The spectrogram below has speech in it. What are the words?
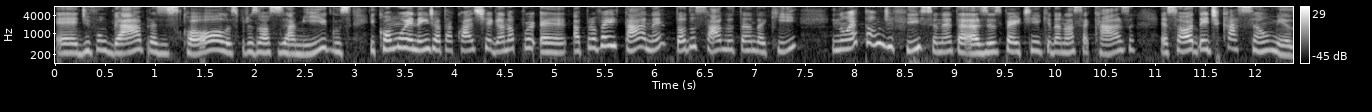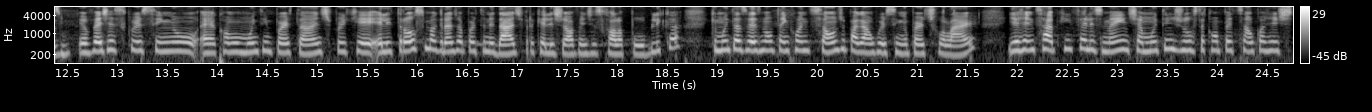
É, divulgar para as escolas, para os nossos amigos e como o Enem já está quase chegando, a, é, aproveitar, né? Todo sábado estando aqui e não é tão difícil, né? Tá, às vezes pertinho aqui da nossa casa, é só a dedicação mesmo. Eu vejo esse cursinho é, como muito importante porque ele trouxe uma grande oportunidade para aqueles jovens de escola pública que muitas vezes não têm condição de pagar um cursinho particular e a gente sabe que infelizmente é muito injusta a competição que a gente,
